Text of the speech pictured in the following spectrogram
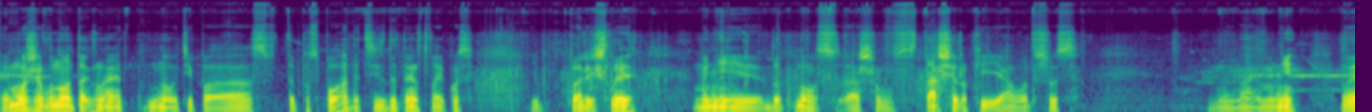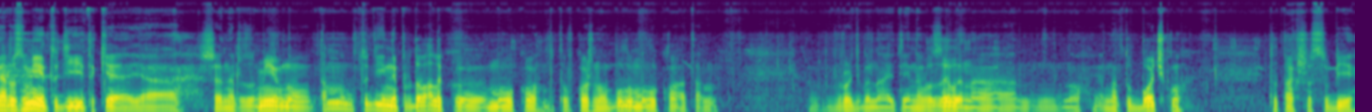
Та й може воно так, знаєте, ну, типа, типу спогади ці з дитинства якось і перейшли мені до, ну, аж в старші роки, а от щось не знаю, мені. Ну я розумію, тоді і таке, я ще не розумів. Ну, там тоді і не продавали молоко, бо то в кожного було молоко, а там вроді би навіть і не возили на, ну, на ту бочку, то так що собі.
